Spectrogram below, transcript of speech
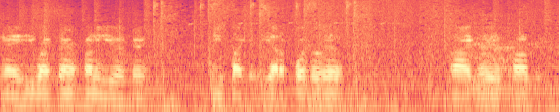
Yeah, he right there in front of you, okay? He's like, he got a fourth of his. Alright, go ahead, pause it.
